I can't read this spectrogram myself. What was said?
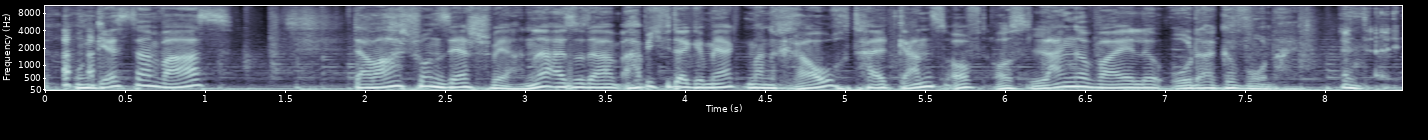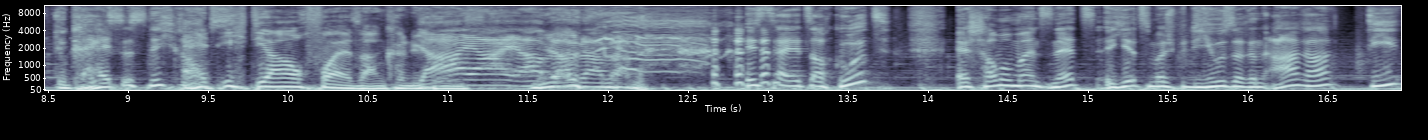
und gestern war es, da war es schon sehr schwer. Ne? Also da habe ich wieder gemerkt, man raucht halt ganz oft aus Langeweile oder Gewohnheit. Und, äh, Du kriegst es nicht raus. Hätte ich dir auch vorher sagen können. übrigens. ja, bla, bla, bla. Ist ja jetzt auch gut. Äh, schauen wir mal ins Netz. Hier zum Beispiel die Userin Ara, die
